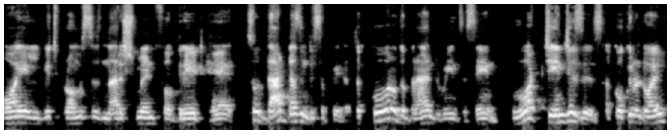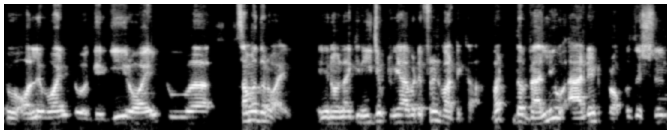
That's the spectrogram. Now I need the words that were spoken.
oil which promises nourishment for great hair. So that doesn't disappear. The core of the brand remains the same. What changes is a coconut oil to olive oil to a ghee oil to uh, some other oil you know, like in Egypt, we have a different Vatika. But the value added proposition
